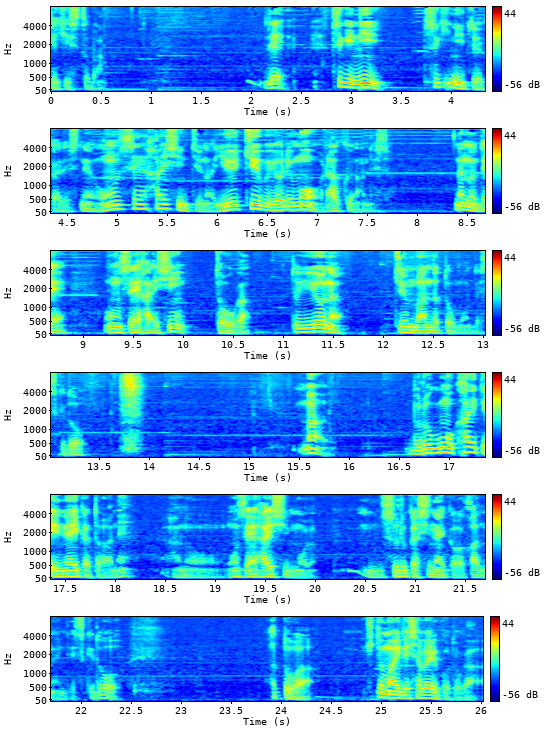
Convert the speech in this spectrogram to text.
テキスト版。で次に次にというかですね音声配信っていうのは YouTube よりも楽なんですよ。なので音声配信動画というような順番だと思うんですけどまあブログも書いていない方はねあの音声配信もするかしないか分かんないんですけどあとは人前で喋ることが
